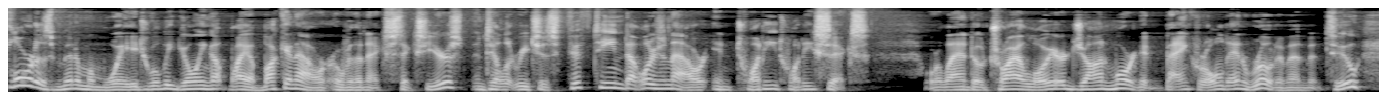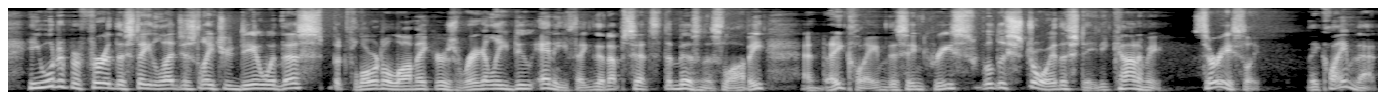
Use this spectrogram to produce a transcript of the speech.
Florida's minimum wage will be going up by a buck an hour over the next six years until it reaches $15 an hour in 2026. Orlando trial lawyer John Morgan bankrolled and wrote Amendment 2. He would have preferred the state legislature deal with this, but Florida lawmakers rarely do anything that upsets the business lobby, and they claim this increase will destroy the state economy. Seriously, they claim that.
